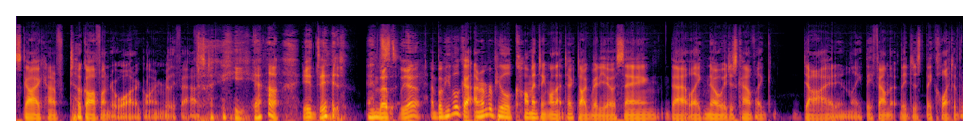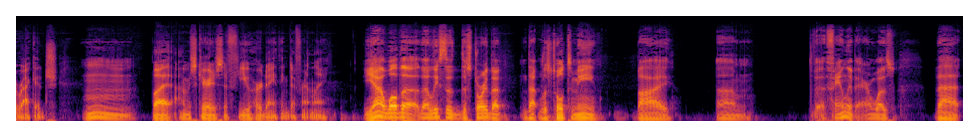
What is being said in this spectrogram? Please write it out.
sky kind of took off underwater, going really fast. yeah, it did. And That's yeah. But people got, I remember people commenting on that TikTok video saying that, like, no, it just kind of like died and like they found that they just, they collected the wreckage. Mm. But I'm just curious if you heard anything differently. Yeah, well, the, the at least the, the story that that was told to me by um, the family there was that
